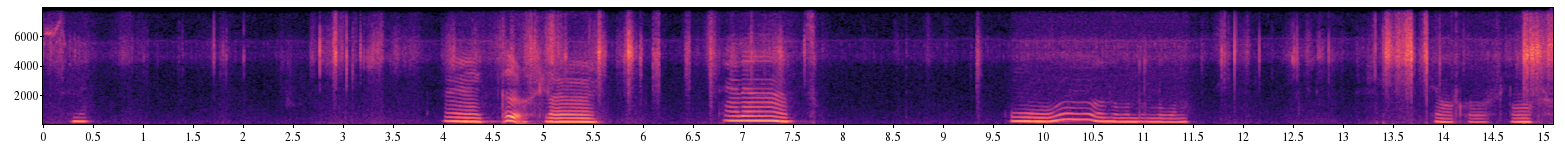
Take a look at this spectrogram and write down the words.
Seni. Lan. Evet. Oo, o zaman da bana. Ya arkadaşlar.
